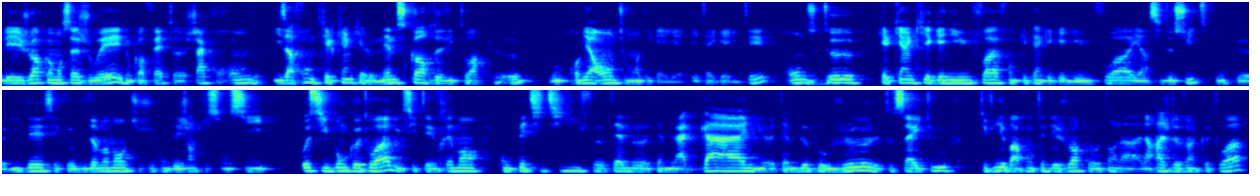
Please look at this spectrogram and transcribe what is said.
les joueurs commencent à jouer, et donc en fait, chaque ronde, ils affrontent quelqu'un qui a le même score de victoire que eux. Donc première ronde, tout le monde est à égalité. Ronde 2, quelqu'un qui a gagné une fois affronte quelqu'un qui a gagné une fois, et ainsi de suite. Donc l'idée, c'est qu'au bout d'un moment, tu joues contre des gens qui sont aussi aussi bon que toi. Donc si t'es vraiment compétitif, euh, t'aimes euh, t'aimes la gagne, euh, t'aimes le beau jeu, le tout ça et tout, tu finis par affronter des joueurs qui ont autant la, rage de vin que toi.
